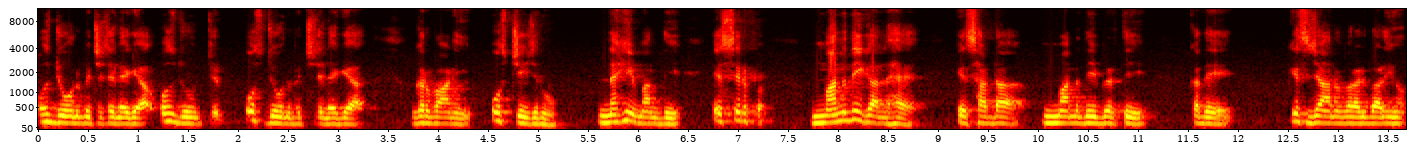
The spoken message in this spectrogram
ਉਸ ਜੂਨ ਵਿੱਚ ਚਲੇ ਗਿਆ, ਉਸ ਜੂਨ 'ਚ ਉਸ ਜ਼ੋਨ ਵਿੱਚ ਚਲੇ ਗਿਆ। ਗੁਰਬਾਣੀ ਉਸ ਚੀਜ਼ ਨੂੰ ਨਹੀਂ ਮੰਨਦੀ। ਇਹ ਸਿਰਫ ਮਨ ਦੀ ਗੱਲ ਹੈ ਕਿ ਸਾਡਾ ਮਨ ਦੀ ਬਿਰਤੀ ਕਦੇ ਕਿਸ ਜਾਨਵਰ ਵਾਲੀ ਹੋ-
